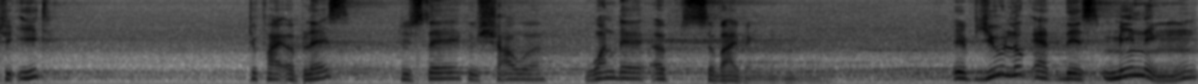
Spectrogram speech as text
To eat, to find a place, to stay, to shower, one day of surviving. If you look at this meaning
